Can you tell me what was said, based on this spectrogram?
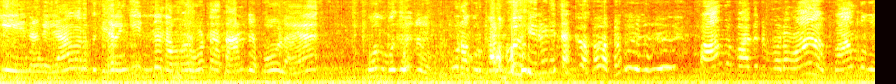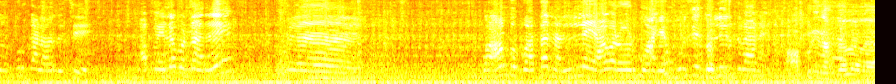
இன்னைக்கு நாங்க வியாபாரத்துக்கு இறங்கி இன்னும் நம்ம ரோட்டை தாண்ட போல போகும்போது பூனை குறுக்கால போது இருடி தக்கம் பாம்பை பார்த்துட்டு போனோமா? பாம்பு குறுக்கால வந்துச்சு. அப்ப என்ன பண்ணாரு? பாம்பு பார்த்தா நல்ல வியாபாரம் ஓடுமா? என் புருஷன் சொல்லி இருக்கிறாரு அப்படி நான் சொல்லல.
